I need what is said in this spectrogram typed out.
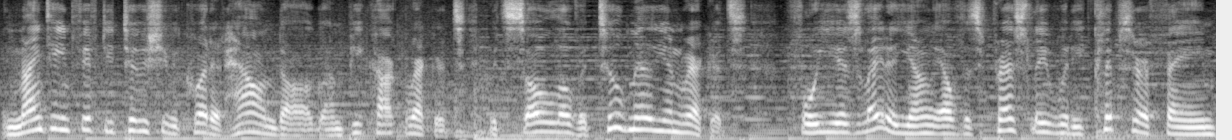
In 1952, she recorded Hound Dog on Peacock Records, which sold over 2 million records. Four years later, young Elvis Presley would eclipse her fame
